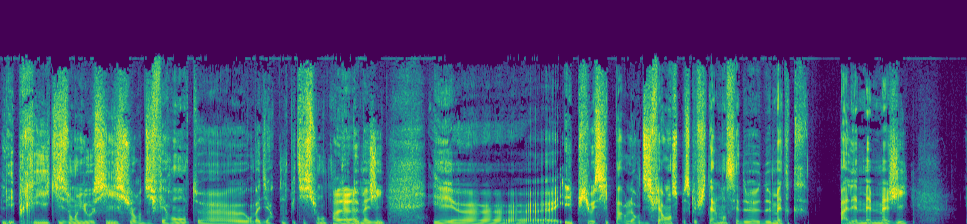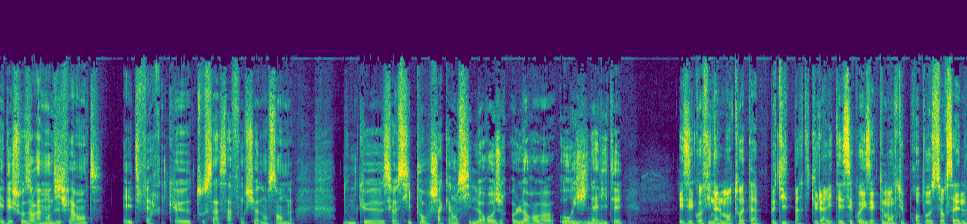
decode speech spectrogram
les prix qu'ils ont eu aussi sur différentes, euh, on va dire, compétitions de magie, et euh, et puis aussi par leurs différences, parce que finalement c'est de, de mettre pas les mêmes magies et des choses vraiment différentes et de faire que tout ça, ça fonctionne ensemble. Donc c'est aussi pour chacun aussi leur, leur originalité. Et c'est quoi finalement toi ta petite particularité? C'est quoi exactement que tu proposes sur scène?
